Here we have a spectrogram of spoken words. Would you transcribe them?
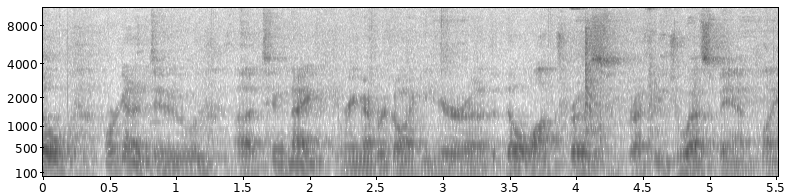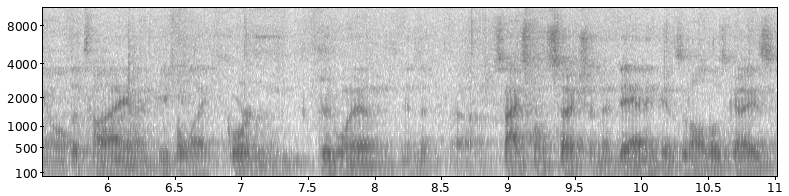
So we're going to do uh, tonight. I remember going to hear uh, the Bill Watrous Refuge West Band playing all the time, and people like Gordon Goodwin in the uh, saxophone section, and Dan Higgins, and all those guys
